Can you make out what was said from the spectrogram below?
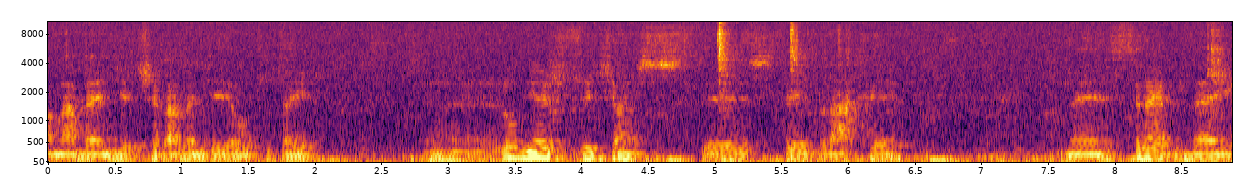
Ona będzie, trzeba będzie ją tutaj e, również wyciąć z, y, z tej blachy e, srebrnej.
